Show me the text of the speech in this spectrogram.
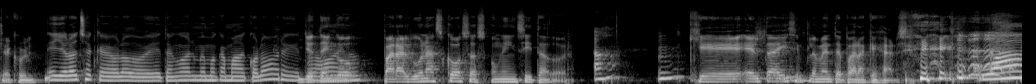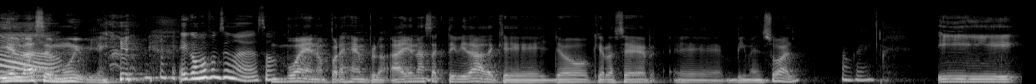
Qué cool. Y yo lo chequeo, lo doy. Tengo el mismo esquema de colores y Yo tengo vaina. para algunas cosas un incitador. Ajá. Que él está ahí simplemente para quejarse. ¡Wow! Y él lo hace muy bien. ¿Y cómo funciona eso? bueno, por ejemplo, hay unas actividades que yo quiero hacer eh, bimensual Ok. y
